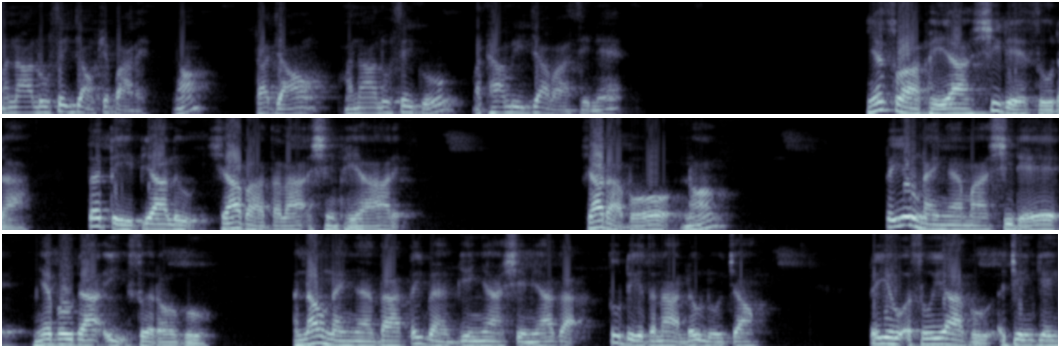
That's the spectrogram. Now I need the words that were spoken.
မနာလိုစိတ်ကြောင့်ဖြစ်ပါတယ်နော်ဒါကြောင့်မနာလိုစိတ်ကိုမထားမိကြပါစေနဲ့မြတ်စွာဘုရားရှိတယ်ဆိုတာတက်တည်ပြလို့ရပါသလားအရှင်ဘုရားတဲ့ရတာပေါ့နော်တရုတ်နိုင်ငံမှာရှိတဲ့မြတ်ဗုဒ္ဓဤဆွေတော်ကို အနောက်နိုင်ငံသားသိပ္ပံပညာရှင်များကသူတေသနလုပ်လို့ကြောင်းတရုတ်အစိုးရကိုအကြိမ်ကြိမ်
